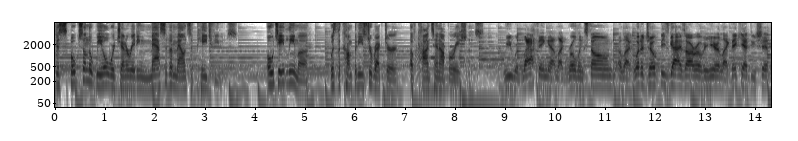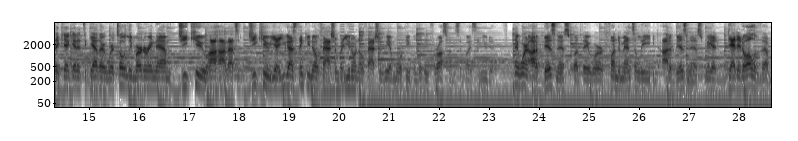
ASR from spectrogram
The spokes on the wheel were generating massive amounts of page views. OJ Lima was the company's director of content operations. We were laughing at like Rolling Stone, uh, like what a joke these guys are over here. Like they can't do shit, they can't get it together. We're totally murdering them. GQ, haha, that's a GQ. Yeah, you guys think you know fashion, but you don't know fashion. We have more people looking for us for this advice than you do. They weren't out of business, but they were fundamentally out of business. We had deaded all of them.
